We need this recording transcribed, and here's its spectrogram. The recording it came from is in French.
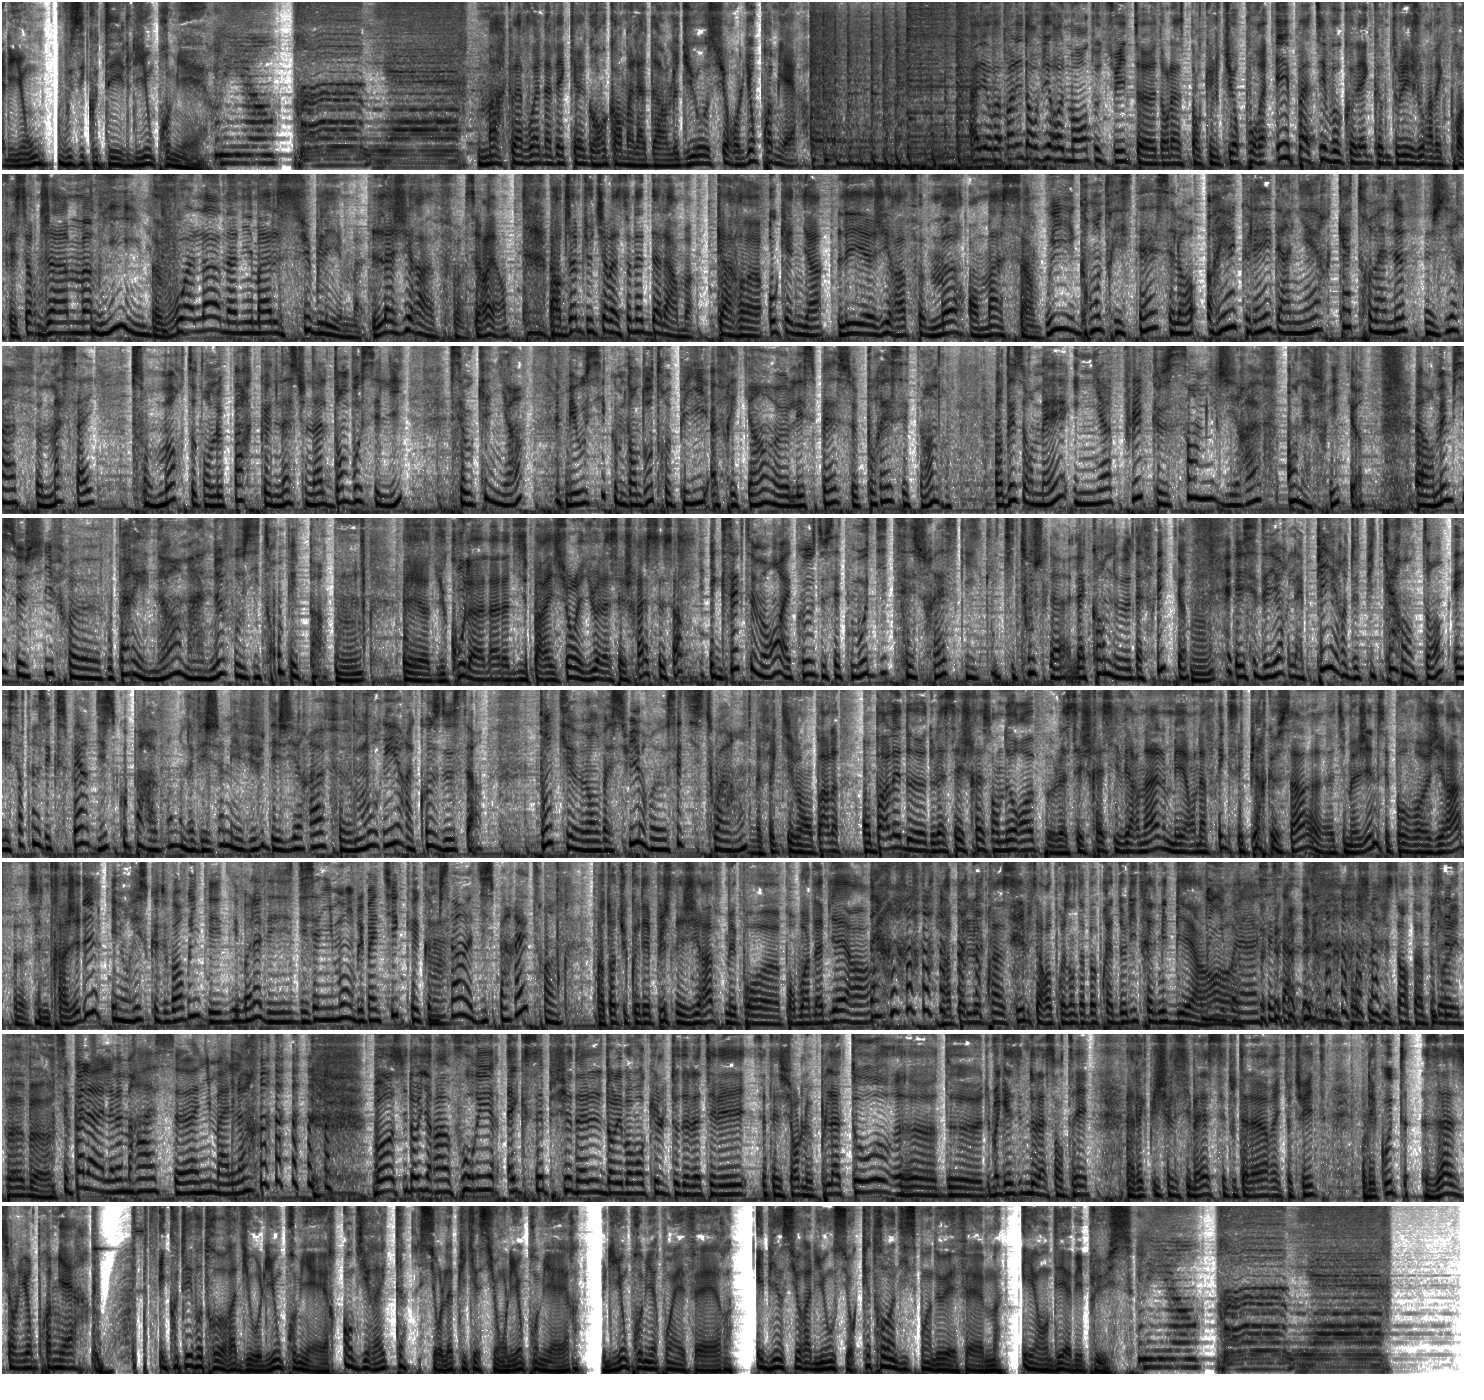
À Lyon, vous écoutez Lyon Première. Marc Lavoine avec Grand Corps Maladin, le duo sur Lyon Première. Allez, on va parler d'environnement tout de suite euh, dans l'instant culture pour épater vos collègues comme tous les jours avec Professeur Jam. Oui. Voilà un animal sublime, la girafe. C'est vrai, hein Alors Jam, tu tires la sonnette d'alarme, car euh, au Kenya, les girafes meurent en masse. Oui, grande tristesse. Alors, rien que l'année dernière, 89 girafes Maasai sont mortes dans le parc national d'Amboseli. C'est au Kenya, mais aussi comme dans d'autres pays africains, euh, l'espèce pourrait s'éteindre. Alors désormais, il n'y a plus que 100 000 girafes en Afrique. Alors même si ce chiffre euh, vous paraît énorme, hein, ne vous y trompez pas. Et euh, du coup, la, la- la disparition est due à la sécheresse, c'est ça? Exactement, à cause de cette maudite sécheresse qui, qui- qui touche la, la corne d'Afrique. Et c'est d'ailleurs la pire depuis 40 ans. Et certains experts disent qu'auparavant, on n'avait jamais vu des girafes mourir à cause de ça. Donc, euh, on va suivre euh, cette histoire. hein. Effectivement, on, parle, on parlait de, de la sécheresse en Europe, euh, la sécheresse hivernale, mais en Afrique, c'est pire que ça. Euh, T'imagines, ces pauvres girafes, euh, c'est une tragédie. Et on risque de voir, oui, des, des- voilà, des, des animaux emblématiques comme Mm. ça disparaître. Alors toi, tu connais plus les girafes, mais pour, euh, pour boire de la bière. hein. Je rappelle le principe, ça représente à peu près 2 litres et demi de bière. Oui, hein. voilà, c'est ça. Pour ceux qui sortent un peu dans les pubs. c'est pas la, la même race euh, animale. Bon, sinon, il y aura un fou rire exceptionnel dans les moments cultes de la télé. C'était sur le plateau euh, de- du magazine de la santé avec Michel Simès. C'est tout à l'heure et tout de suite, on écoute Zaz sur Lyon Première. Écoutez votre radio Lyon Première en direct sur l'application Lyon Première, lyonpremière.fr et bien sûr à Lyon sur 90.2 FM et en DAB+.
